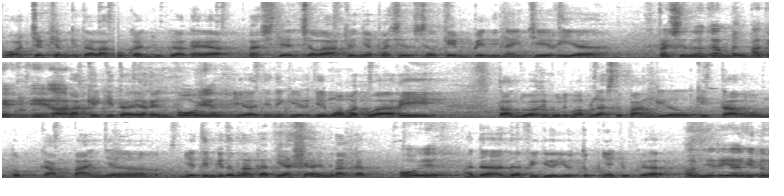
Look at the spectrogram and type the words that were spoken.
project yang kita lakukan juga kayak presidential akhirnya presidential campaign di Nigeria. Presiden campaign pakai AR. Pakai kita ya Oh, info. iya? Iya di Nigeria. Jadi Muhammad Buhari tahun 2015 tuh panggil kita untuk kampanye. Ya tim kita berangkat, Yasha yang berangkat. Oh ya? Ada ada video YouTube-nya juga. Oh jadi ya gitu.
